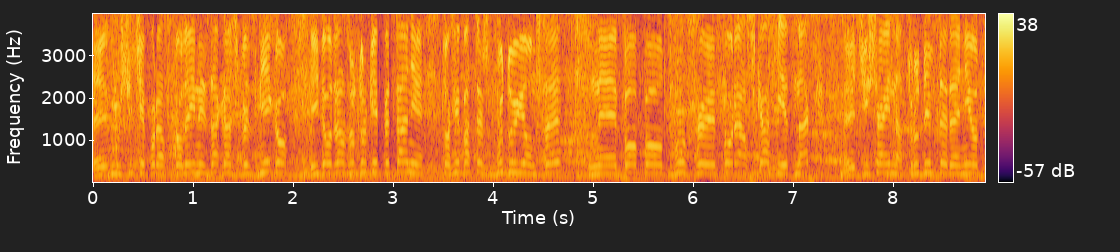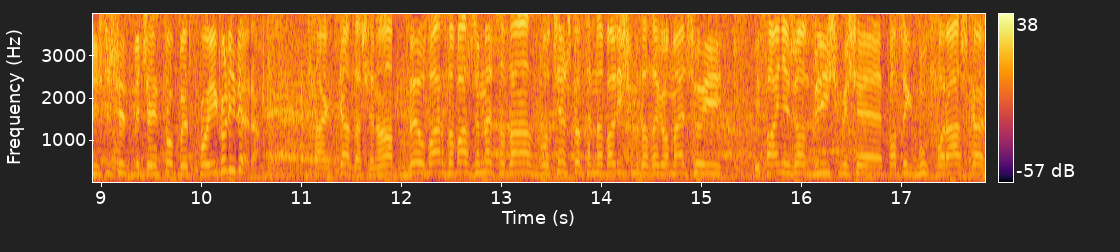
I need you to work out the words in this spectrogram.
e, musicie po raz kolejny zagrać bez niego. I od razu drugie pytanie, to chyba też budujące, m, bo po dwóch e, porażkach jednak e, dzisiaj na trudnym terenie odnieśliście zwycięstwo bez swojego lidera. Tak, zgadza się. No, był bardzo ważny mecz dla nas, bo ciężko trenowaliśmy do tego meczu i, i fajnie, że odbiliśmy się po tych dwóch porażkach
